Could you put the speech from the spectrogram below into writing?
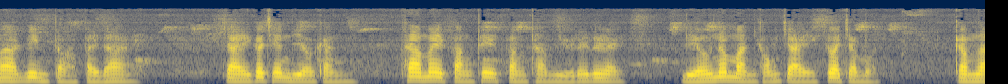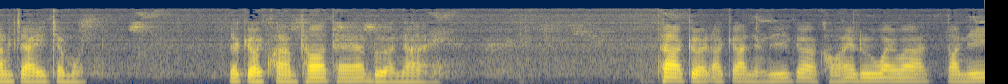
มารถวิ่งต่อไปได้ ใจก็เช่นเดียวกัน ถ้าไม่ฟังเทศฟังธรรมอยู่เรื่อยๆ เดี๋ยวน้ำมันของใจก็จะหมดกำลังใจจะหมด จะเกิดความท้อแท้เบื่อหน่าย ถ้าเกิดอาการอย่างนี้ก็ขอให้รู้ไว้ว่า ตอนนี้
